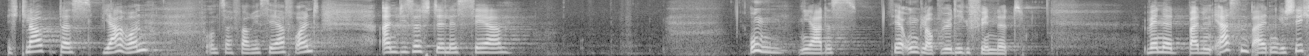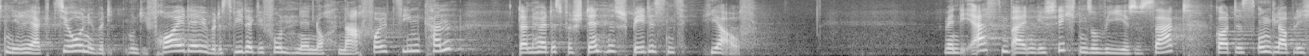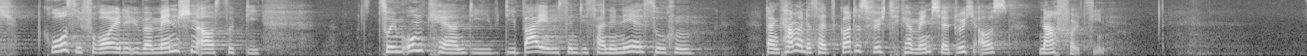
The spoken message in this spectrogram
Ich glaube, dass Jaron, unser Pharisäerfreund, an dieser Stelle sehr, un, ja, das sehr unglaubwürdig findet. wenn er bei den ersten beiden Geschichten die Reaktion die, und die Freude über das Wiedergefundene noch nachvollziehen kann, dann hört das Verständnis spätestens hier auf. Wenn die ersten beiden Geschichten, so wie Jesus sagt, Gottes unglaublich große Freude über Menschen ausdrückt, die zu ihm umkehren, die, die bei ihm sind, die seine Nähe suchen, dann kann man das als gottesfürchtiger Mensch ja durchaus nachvollziehen.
